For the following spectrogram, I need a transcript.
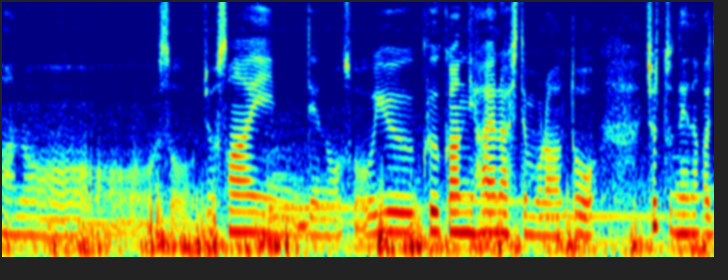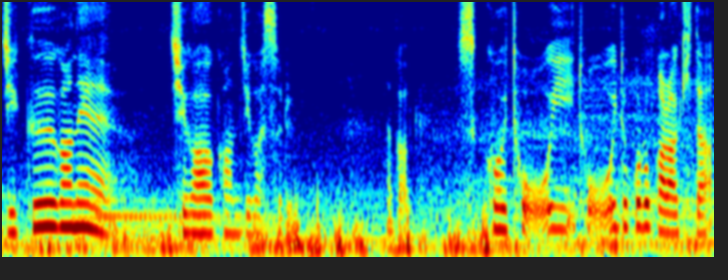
あの、そう助産院でのそういう空間に入らせてもらうとちょっとねなんか時空がね違う感じがする。なんかすっごい遠い遠いところから来た。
